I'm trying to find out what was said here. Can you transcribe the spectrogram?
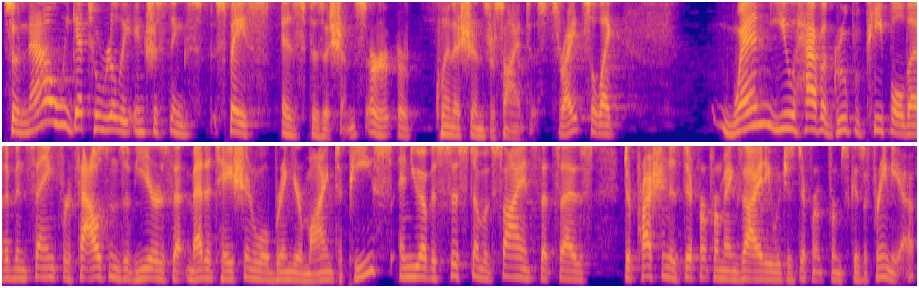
So now we get to a really interesting space as physicians or, or clinicians or scientists, right? So, like, when you have a group of people that have been saying for thousands of years that meditation will bring your mind to peace, and you have a system of science that says depression is different from anxiety, which is different from schizophrenia,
